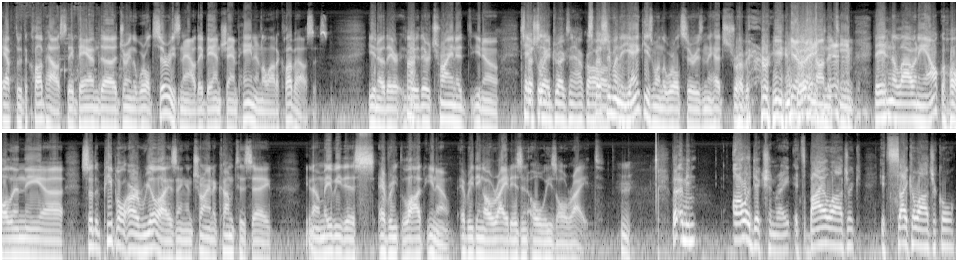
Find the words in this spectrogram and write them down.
after the clubhouse. They banned uh, during the World Series. Now they banned champagne in a lot of clubhouses. You know they're they're, they're trying to you know Take away drugs and alcohol Especially when the Yankees won the World Series and they had Strawberry and Gooden on the team. They didn't allow any alcohol in the. Uh, so the people are realizing and trying to come to say, you know, maybe this every lot, you know, everything all right isn't always all right. Hmm. But I mean, all addiction, right? It's biologic, it's psychological,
